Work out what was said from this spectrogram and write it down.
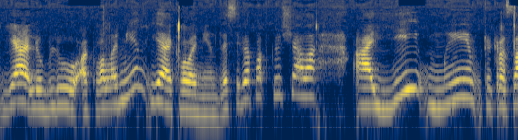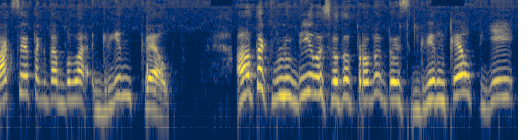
я люблю акваламин, я акваламин для себя подключала, а ей мы, как раз акция тогда была Green Kelp. Она так влюбилась в этот продукт, то есть Green Kelp ей,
